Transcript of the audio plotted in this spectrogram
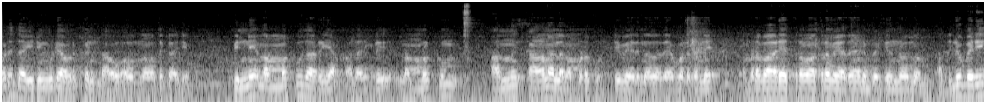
ഒരു ധൈര്യം കൂടി അവർക്ക് ഉണ്ടാവും. ഒന്നാമത്തെ കാര്യം. പിന്നെ നമുക്കും ഇതറിയാം അല്ലെങ്കിൽ നമ്മൾക്കും അന്ന് കാണല്ല നമ്മുടെ കുട്ടി വരുന്നത്. അതേപോലെ തന്നെ നമ്മുടെ ഭാര്യ എത്രമാത്രം വേദന അനുഭവിക്കുന്നുണ്ടെന്നും. അതിലുപരി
